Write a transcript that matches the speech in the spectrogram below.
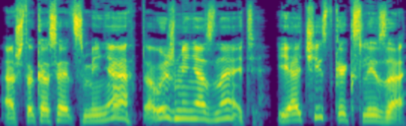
А что касается меня, то вы же меня знаете. Я чист как слеза.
